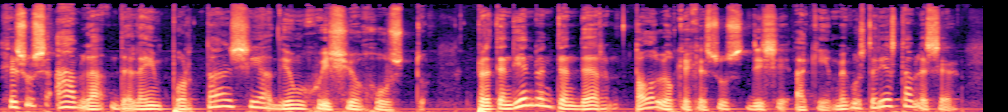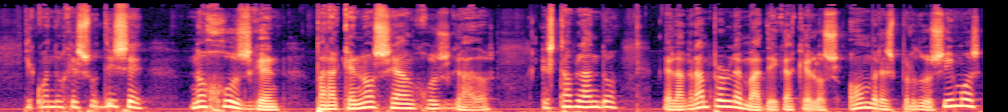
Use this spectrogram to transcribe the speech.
Jesús habla de la importancia de un juicio justo, Pretendiendo entender todo lo que Jesús dice aquí, me gustaría establecer que cuando Jesús dice no juzguen para que no sean juzgados, está hablando de la gran problemática que los hombres producimos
